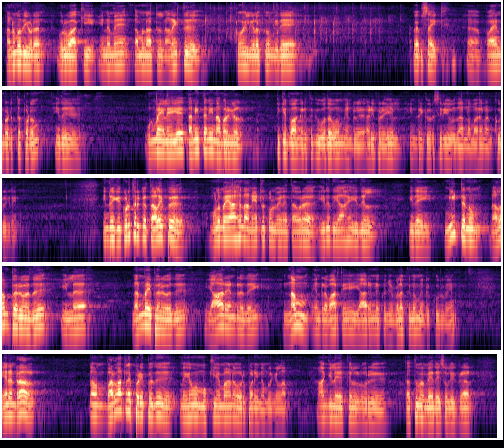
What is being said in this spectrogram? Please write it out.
அனுமதியுடன் உருவாக்கி இன்னுமே தமிழ்நாட்டில் அனைத்து கோயில்களுக்கும் இதே வெப்சைட் பயன்படுத்தப்படும். இது உண்மையிலேயே தனித்தனி நபர்கள் டிக்கெட் வாங்குறதுக்கு உதவும் என்ற அடிப்படையில் இன்றைக்கு ஒரு சிறிய உதாரணமாக நான் கூறுகிறேன். இன்றைக்கு கொடுத்திருக்க தலைப்பு முழுமையாக நான் ஏற்றுக்கொள்வேனே தவிர இறுதியாக இதில் இதை நீட்டனும் நலம் பெறுவது இல்லை நன்மை பெறுவது யார் என்றதை நம் என்ற வார்த்தையை யாருன்னு கொஞ்சம் விளக்கணும் என்று கூறுவேன். ஏனென்றால் நாம் வரலாற்றை படிப்பது மிகவும் முக்கியமான ஒரு பணி நம்மளுக்கெல்லாம். ஆங்கிலேயத்தில் ஒரு தத்துவ மேதை சொல்லியிருக்கிறார்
